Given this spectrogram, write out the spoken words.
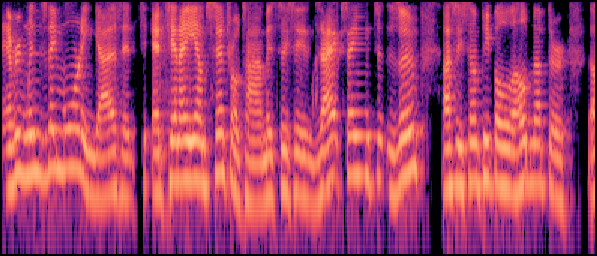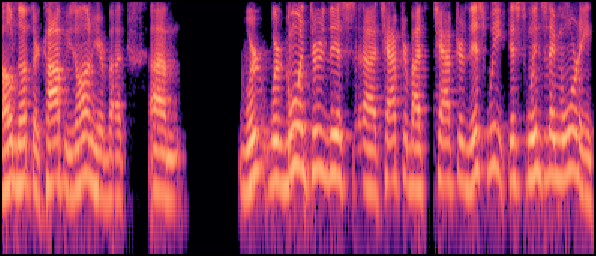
every Wednesday morning, guys, at at 10 a.m. Central Time. It's the exact same t- Zoom. I see some people holding up their holding up their copies on here, but um, we're we're going through this uh, chapter by chapter this week. This Wednesday morning,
